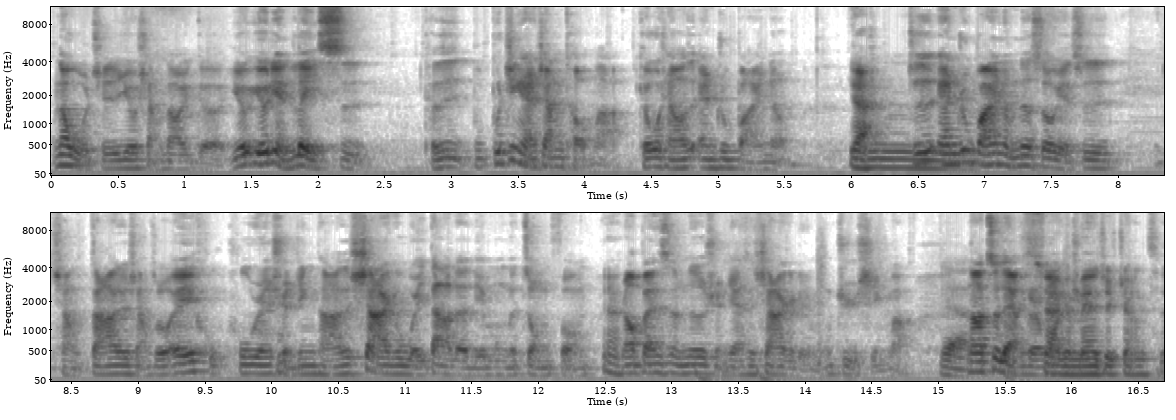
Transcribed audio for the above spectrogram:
那我其实有想到一个有有点类似，可是不不尽然相同啊。可我想到是 Andrew Bynum，Yeah，就是 Andrew Bynum 那时候也是。想大家就想说，哎、欸，湖湖人选进他是下一个伟大的联盟的中锋，Yeah. 然后 Ben Simmons 那时候选进来是下一个联盟巨星嘛，Yeah. 那这两个人下一个 Magic Johnson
